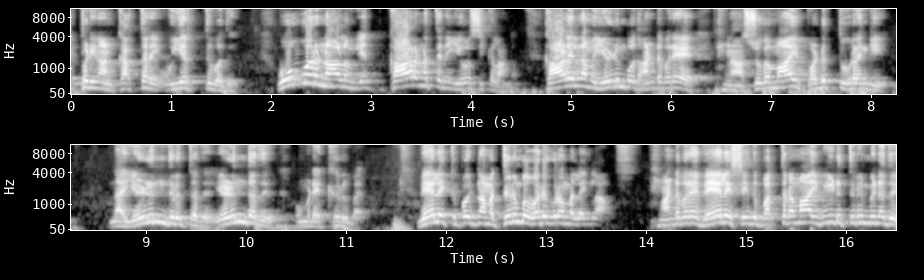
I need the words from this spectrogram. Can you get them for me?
எப்படி நான் கர்த்தரை உயர்த்துவது? ஒவ்வொரு நாளும் காரணத்தை நீ யோசிக்கலாங்க. காலையில் நம்ம எழும்போது ஆண்டவரே நான் சுகமாய் படுத்து உறங்கி நான் எழுந்திருத்தது எழுந்தது உம்முடைய கிருபை. வேலைக்கு போயிட்டு நம்ம திரும்ப வருகிறோம் இல்லைங்களா? ஆண்டவரே வேலை செய்து பத்திரமாய் வீடு திரும்பினது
